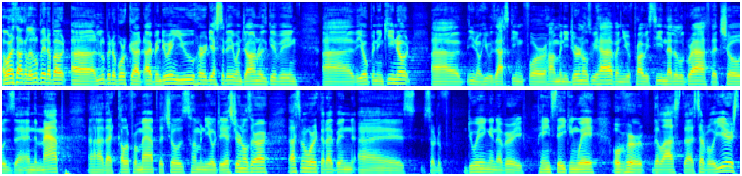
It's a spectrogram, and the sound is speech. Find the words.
I want to talk a little bit about uh, a little bit of work that I've been doing. You heard yesterday when John was giving uh, the opening keynote, uh, you know, he was asking for how many journals we have, and you've probably seen that little graph that shows, uh, and the map, uh, that colorful map that shows how many OJS journals there are. That's been work that I've been uh, sort of doing in a very painstaking way over the last uh, several years,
